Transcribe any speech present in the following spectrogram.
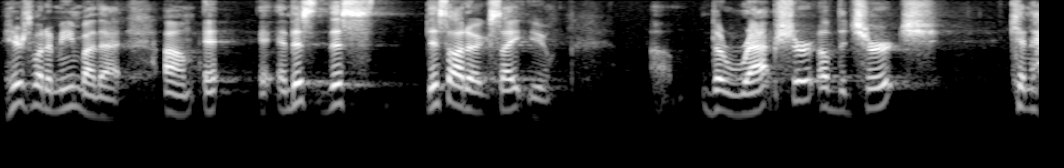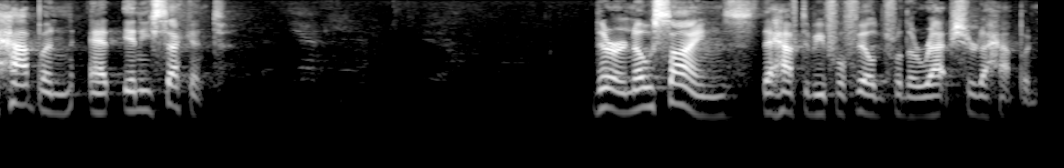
Here's what I mean by that. Um, and, and, this, this, this ought to excite you. Um, the rapture of the church can happen at any second. There are no signs that have to be fulfilled for the rapture to happen.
